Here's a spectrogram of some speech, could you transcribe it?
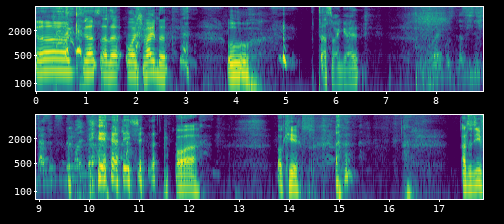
oh, krass, Alter. Oh, Schweine. Oh. Das war geil. Oder ich wusste, dass ich nicht da sitzen will heute. ich, Oh. Okay. Also die äh,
